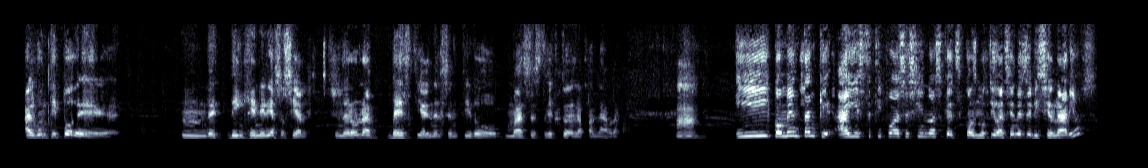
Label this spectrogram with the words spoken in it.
algún tipo de, mm, de, ingeniería social, sino era una bestia en el sentido más estricto de la palabra. Y comentan que hay este tipo de asesinos que con motivaciones de visionarios,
